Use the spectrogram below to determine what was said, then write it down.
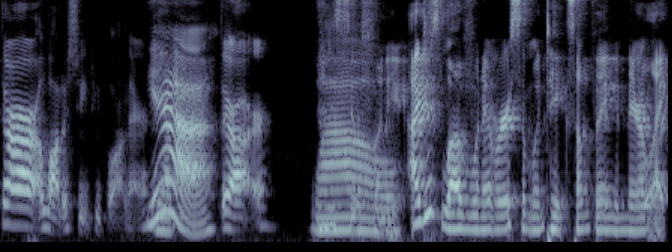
There are a lot of sweet people on there. Yeah. There are. Wow. That is so funny. I just love whenever someone takes something and they're like,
